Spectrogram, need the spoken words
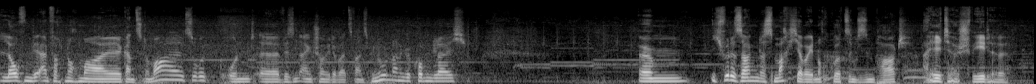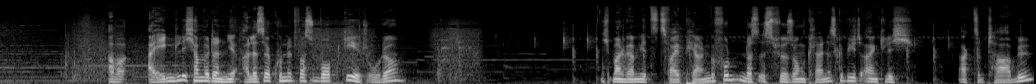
laufen wir einfach nochmal ganz normal zurück und äh, wir sind eigentlich schon wieder bei 20 Minuten angekommen gleich. Ähm, ich würde sagen, das mache ich aber noch kurz in diesem Part. Alter Schwede. Aber eigentlich haben wir dann hier alles erkundet, was überhaupt geht, oder? Ich meine, wir haben jetzt zwei Perlen gefunden. Das ist für so ein kleines Gebiet eigentlich akzeptabel.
